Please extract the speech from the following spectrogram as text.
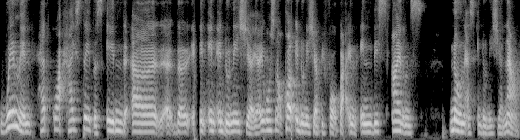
women had quite high status in uh, the in, in Indonesia. Yeah? It was not called Indonesia before, but in, in these islands known as Indonesia now.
